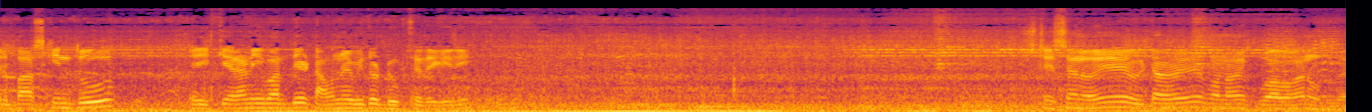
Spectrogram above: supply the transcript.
আমাদের বাস কিন্তু এই কেরানি বাঁধ দিয়ে টাউনের ভিতর ঢুকছে দেখিনি স্টেশন হয়ে ওইটা হয়ে মনে হয় কুয়া বাগান উঠবে।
